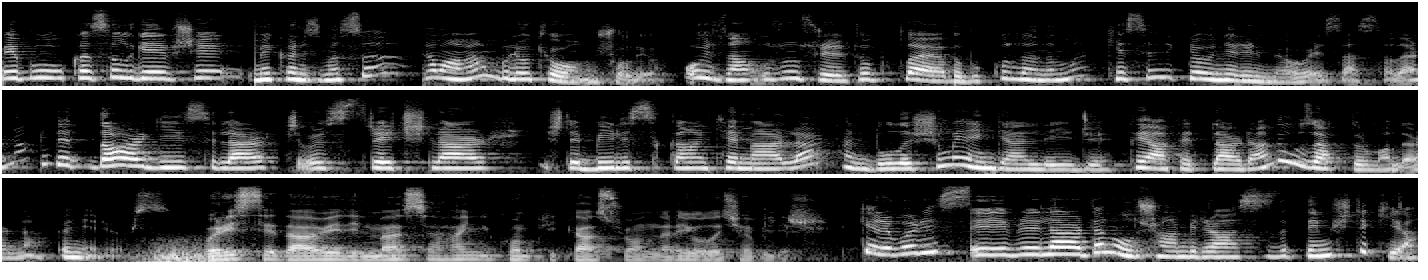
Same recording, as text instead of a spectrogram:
ve bu kasıl gevşe mekanizması tamamen bloke olmuş oluyor. O yüzden uzun süreli topuklu ayakkabı kullanımı kesinlikle önerilmiyor varis hastalarına. Bir de dar giysiler, işte böyle streçler, işte beli sıkan kemerler hani dolaşımı engelleyici kıyafetlerden de uzak durmalarını öneriyoruz. Varis tedavi edilmezse hangi komplikasyonlara yol açabilir? Bir kere varis evrelerden oluşan bir rahatsızlık demiştik ya.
